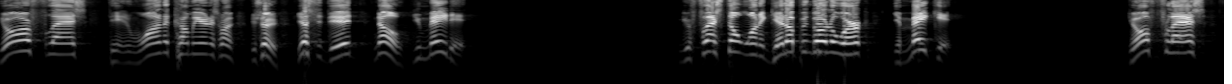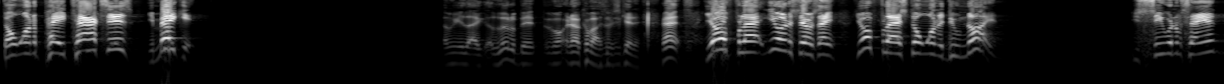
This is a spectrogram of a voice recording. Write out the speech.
Your flesh didn't want to come here in this morning. You say, yes, it did. No, you made it. Your flesh don't want to get up and go to work. You make it. Your flesh don't want to pay taxes. You make it. I mean, like a little bit more. No, come on, I'm just kidding. Right? Your flesh, you understand what I'm saying? Your flesh don't want to do nothing. You see what I'm saying?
